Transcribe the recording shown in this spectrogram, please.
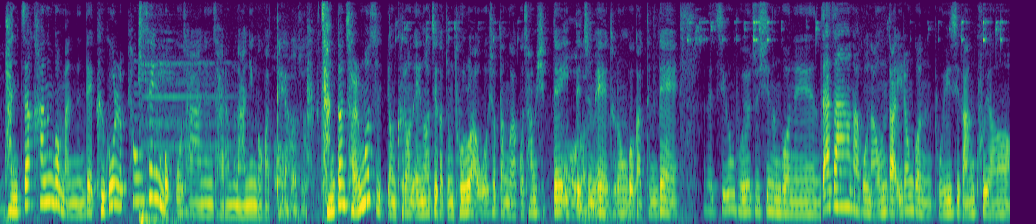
네. 반짝하는 건 맞는데 그걸로 평생 먹고 사는 사람은 아닌 것 같아요 어. 잠깐 젊었을 땐 그런 에너지가 좀 돌아오셨던 것 같고 30대 어, 이때쯤에 맞아요. 들어온 것 같은데 근데 지금 보여주시는 거는 짜잔하고 나온다 이런 거는 보이지가 않고요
